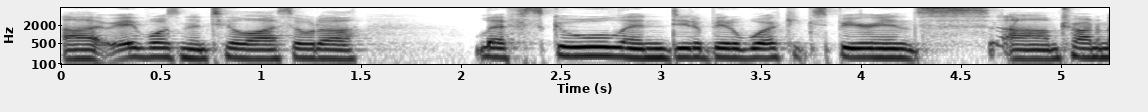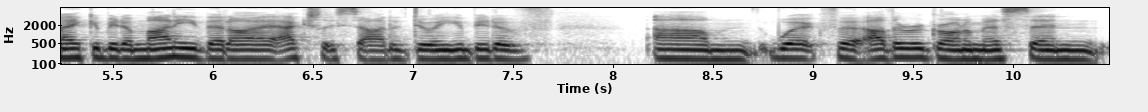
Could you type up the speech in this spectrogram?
Uh, it wasn't until I sort of left school and did a bit of work experience, um, trying to make a bit of money, that I actually started doing a bit of um, work for other agronomists. And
